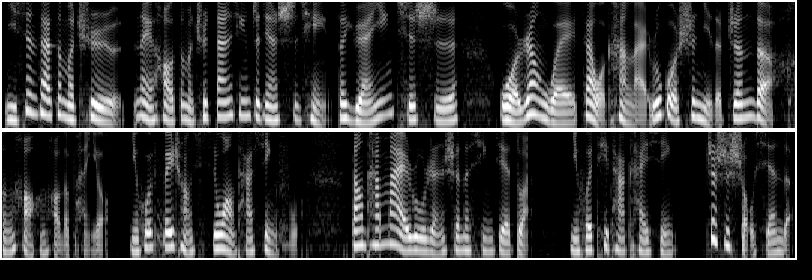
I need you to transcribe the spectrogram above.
你现在这么去内耗，这么去担心这件事情的原因，其实我认为，在我看来，如果是你的真的很好很好的朋友，你会非常希望他幸福。当他迈入人生的新阶段，你会替他开心，这是首先的。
